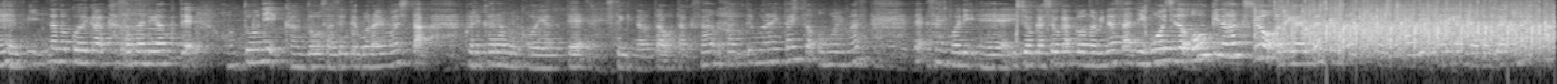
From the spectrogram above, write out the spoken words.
えー、みんなの声が重なり合って本当に感動させてもらいました。これからもこうやって素敵な歌をたくさん歌ってもらいたいと思います。で最後に、えー、石岡小学校の皆さんにもう一度大きな拍手をお願いいたします。はい、ありがとうございました。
